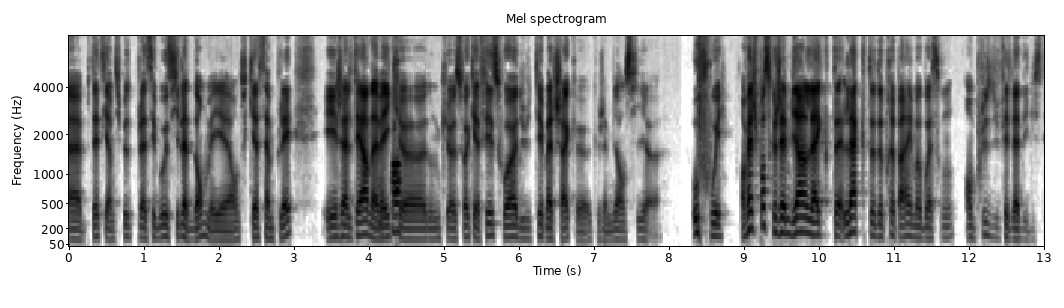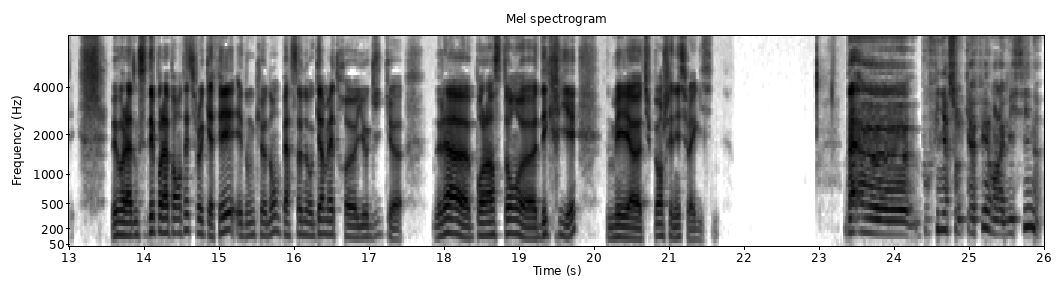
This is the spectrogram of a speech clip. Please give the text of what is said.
Euh, Peut-être qu'il y a un petit peu de placebo aussi là-dedans, mais euh, en tout cas, ça me plaît. Et j'alterne avec donc soit café, soit du thé matcha que, que j'aime bien aussi au fouet. En fait, je pense que j'aime bien l'acte, de préparer ma boisson, en plus du fait de la déguster. Mais voilà, donc c'était pour la parenthèse sur le café. Et donc, euh, non, personne, aucun maître euh, yogique ne l'a euh, pour l'instant décrié. Mais tu peux enchaîner sur la glycine. Ben, pour finir sur le café avant la glycine,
